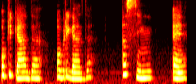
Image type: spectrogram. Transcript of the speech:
obrigada, obrigada. Assim é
